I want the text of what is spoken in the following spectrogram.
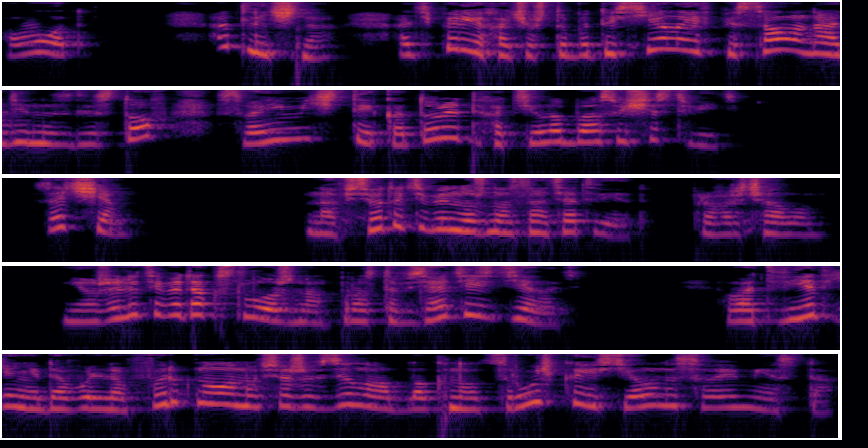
Вот. Отлично. А теперь я хочу, чтобы ты села и вписала на один из листов свои мечты, которые ты хотела бы осуществить. Зачем? На все-то тебе нужно знать ответ, проворчал он. Неужели тебе так сложно просто взять и сделать? В ответ я недовольно фыркнула, но все же взяла блокнот с ручкой и села на свое место.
